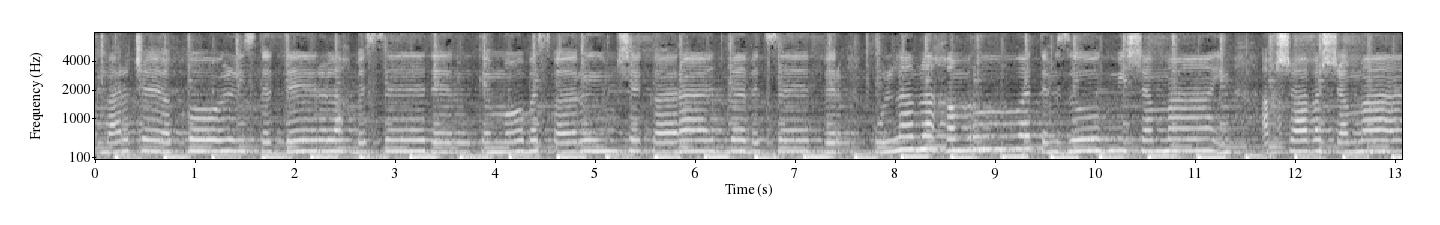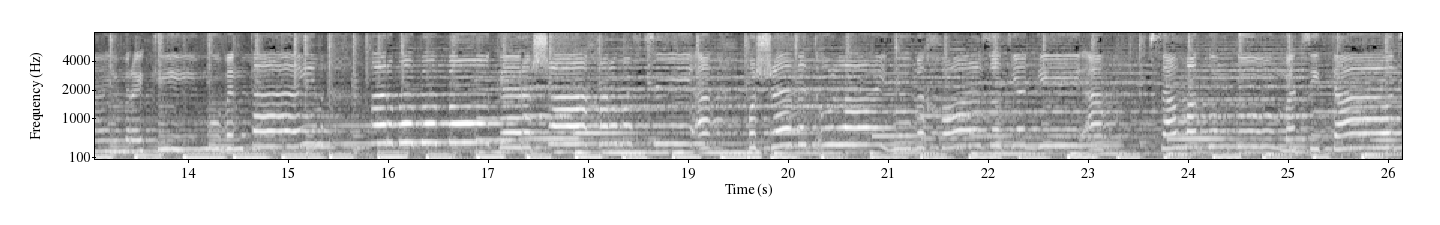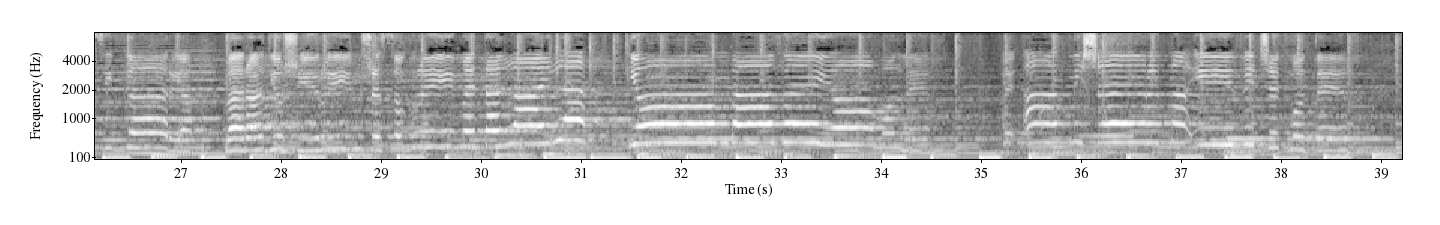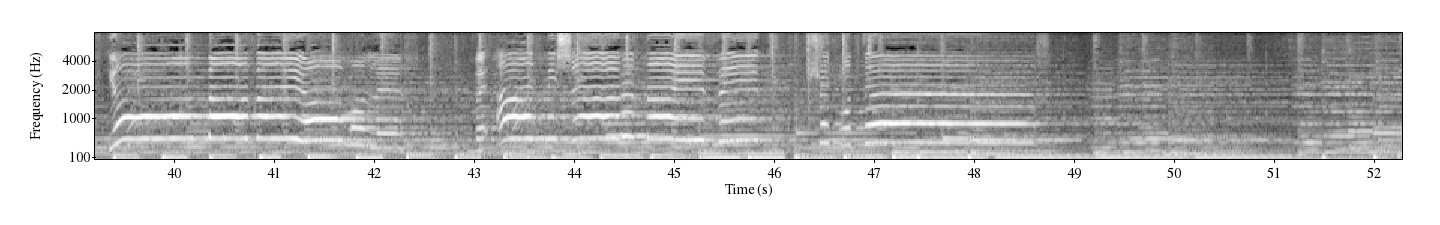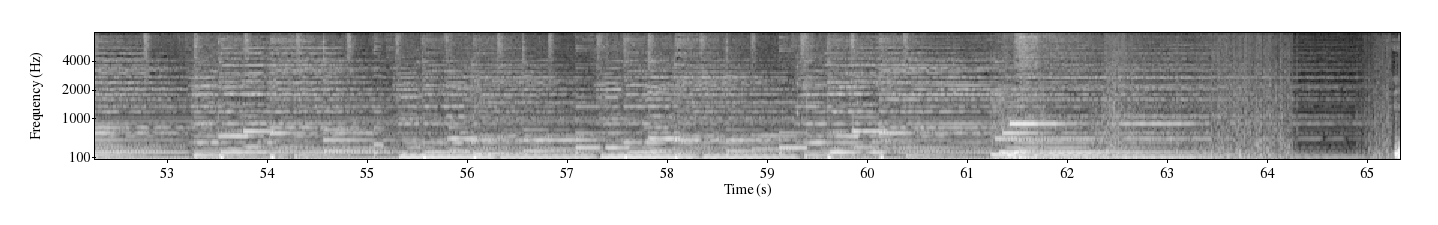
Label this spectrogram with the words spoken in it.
אמרת שהכל יסתדר לך בסדר, בספרים שקראת בבית ספר. כולם לך אמרו, אתם זוג משמיים, עכשיו השמיים ריקים ובינתיים ארבע בבוקר השחר מפציע, חושבת אולי הוא בכל זאת יגיע. שמה קומקום, מציתה עוד סיגריה, ברדיו שירים שסוגרים את הלילה.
